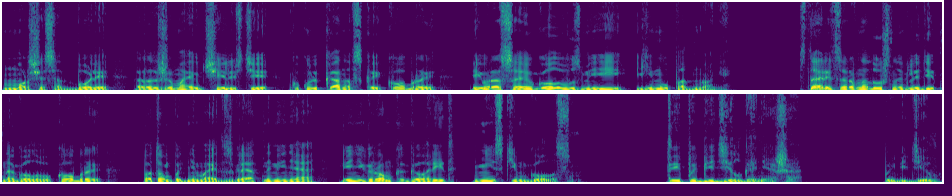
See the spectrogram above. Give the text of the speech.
морщась от боли, разжимаю челюсти кукулькановской кобры и бросаю голову змеи ему под ноги. Старец равнодушно глядит на голову кобры, потом поднимает взгляд на меня и негромко говорит низким голосом. «Ты победил, Ганеша. Победил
